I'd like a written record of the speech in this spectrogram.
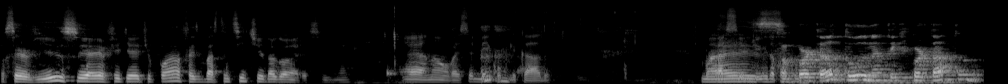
o serviço e aí eu fiquei tipo, ah, faz bastante sentido agora, assim, né? É, não, vai ser bem complicado. Mas. Estão cortando tudo, né? Tem que cortar tudo.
